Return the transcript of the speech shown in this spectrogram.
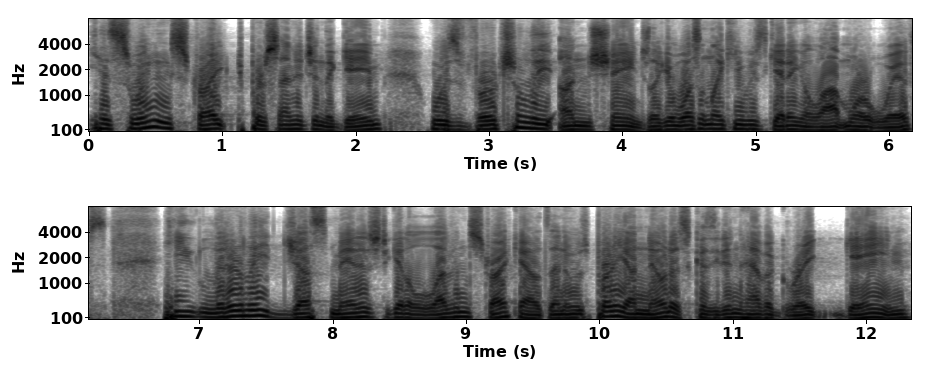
his swinging strike percentage in the game was virtually unchanged. Like it wasn't like he was getting a lot more whiffs. He literally just managed to get 11 strikeouts, and it was pretty unnoticed because he didn't have a great game.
